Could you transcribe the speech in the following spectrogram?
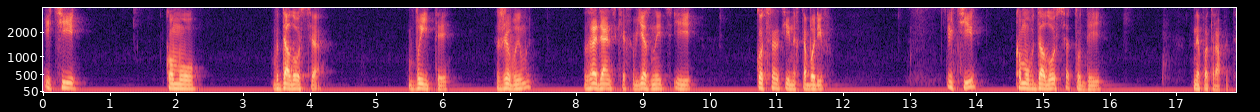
І ті, кому вдалося вийти живими з радянських в'язниць і концентраційних таборів. І ті, кому вдалося туди не потрапити.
